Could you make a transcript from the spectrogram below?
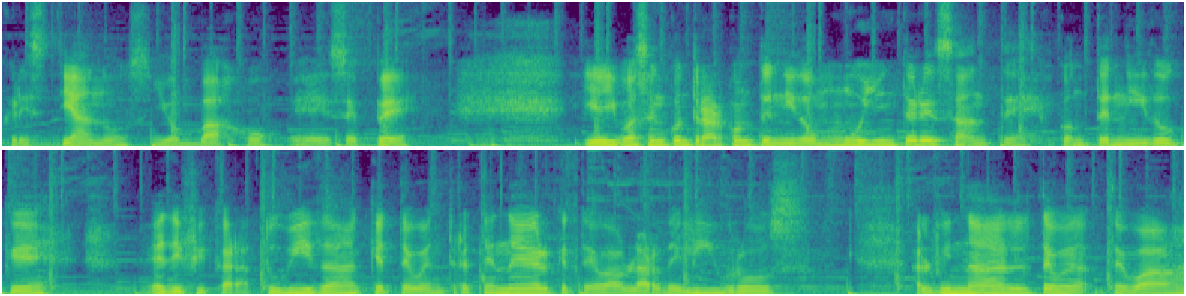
cristianos bajo ESP y ahí vas a encontrar contenido muy interesante, contenido que edificará tu vida, que te va a entretener, que te va a hablar de libros. Al final te, va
